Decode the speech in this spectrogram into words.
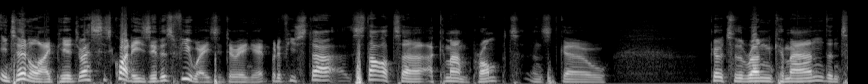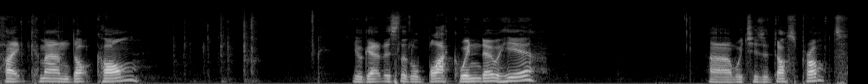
internal IP address is quite easy. There's a few ways of doing it, but if you start start a, a, command prompt and go go to the run command and type command.com, you'll get this little black window here, uh, which is a DOS prompt.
